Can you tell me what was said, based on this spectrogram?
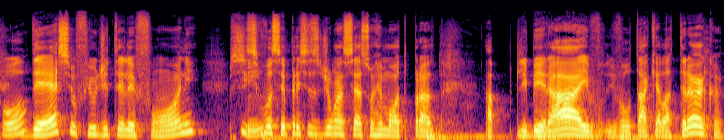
Oh, desce o fio de telefone. Sim. E se você precisa de um acesso remoto para liberar e, e voltar aquela tranca,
